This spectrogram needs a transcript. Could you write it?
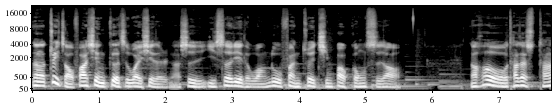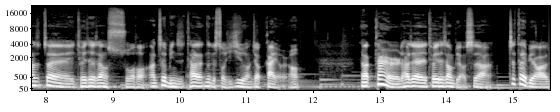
那最早发现个资外泄的人啊，是以色列的网络犯罪情报公司哦。然后他在他在推特上说哈啊，这个名字他的那个手机技术长叫盖尔啊。那盖尔他在推特上表示啊，这代表，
